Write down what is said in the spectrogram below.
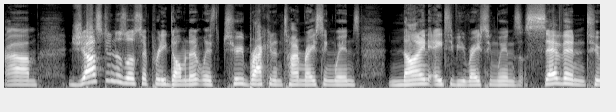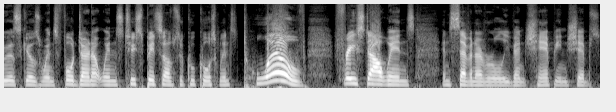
Um, Justin is also pretty dominant with two bracket and time racing wins, nine ATV racing wins, seven tour skills wins, four donut wins, two spits obstacle course wins, 12 freestyle wins, and seven overall event championships.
